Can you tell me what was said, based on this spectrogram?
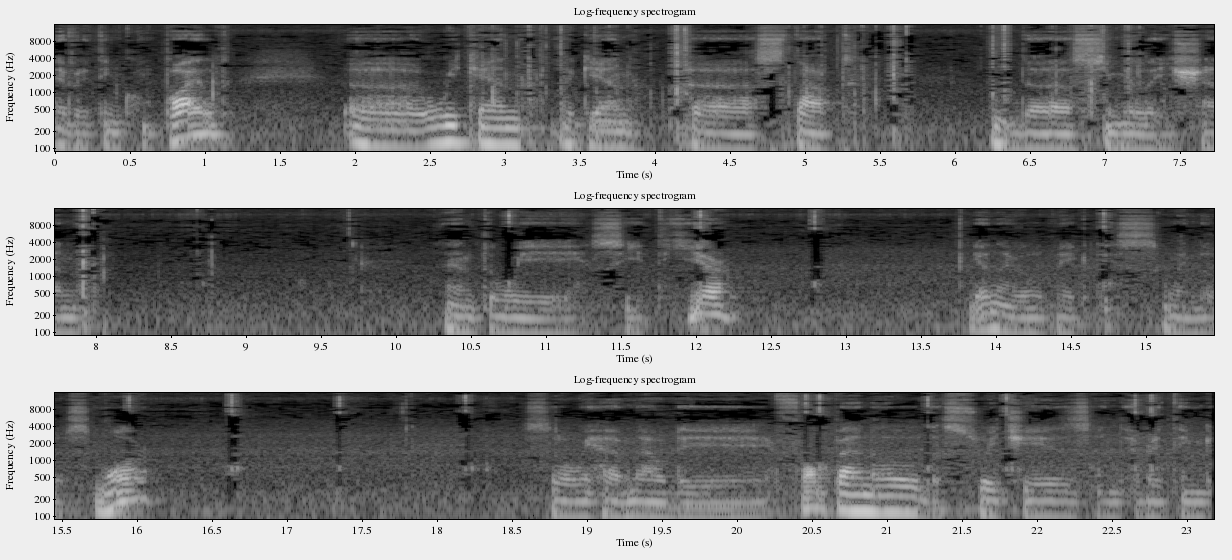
everything compiled, uh, we can again uh, start the simulation and we see it here. Again, I will make this window smaller. So we have now the front panel, the switches and everything.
